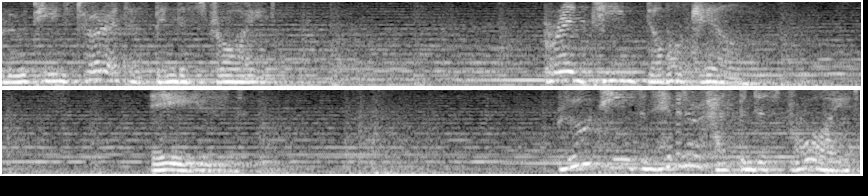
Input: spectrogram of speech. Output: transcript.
Blue Team's turret has been destroyed. Red Team double kill. Aced. Blue Team's inhibitor has been destroyed.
